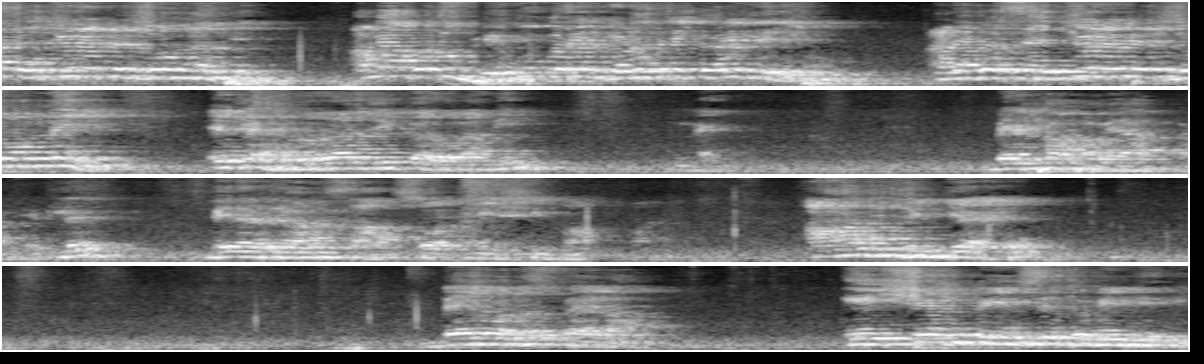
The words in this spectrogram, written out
આ સેચ્યુરેટેડ ઝોન નથી અમે આ બધું ભેગું કરીને ગણતરી કરી લઈશું અને હવે સેચ્યુરેટેડ ઝોન નહીં એટલે હરરાજી કરવાની નહીં બેઠા હવે આપવાની એટલે બે હજાર સાતસો એસી માં આપવાની આ જ જગ્યાએ डेढ़ वर्ष पहला एशियन पेन से जमीन ले ली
